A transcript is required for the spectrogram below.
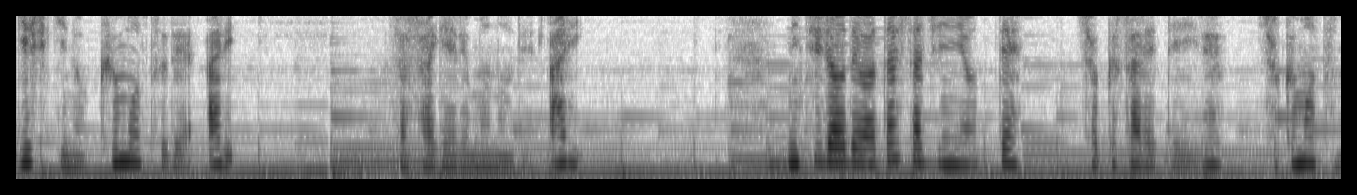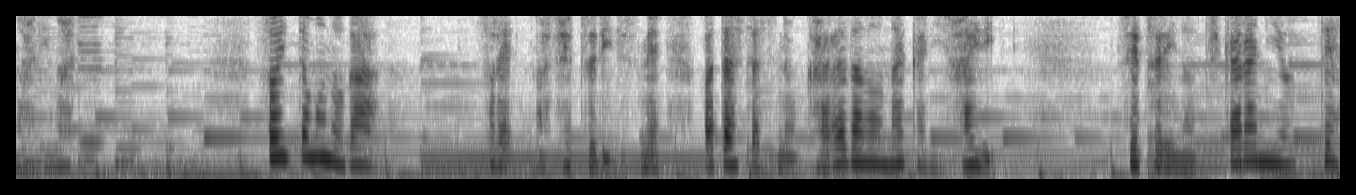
儀式の供物であり捧げるものであり日常で私たちによって食されている食物もあります。そういったものがそれ、まあ、摂理ですね。私たちの体の中に入り摂理の力によって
